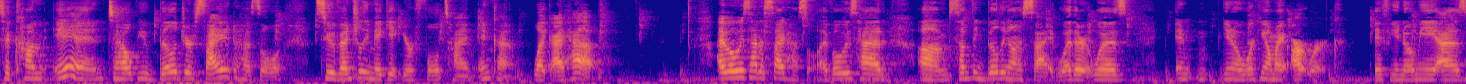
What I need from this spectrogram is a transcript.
to come in to help you build your side hustle to eventually make it your full-time income like I have. I've always had a side hustle. I've always had um, something building on the side, whether it was in, you know, working on my artwork. If you know me as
